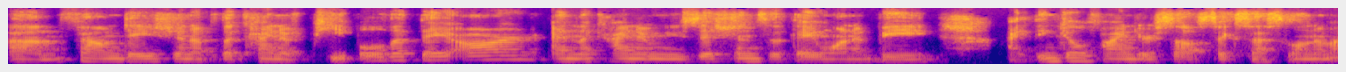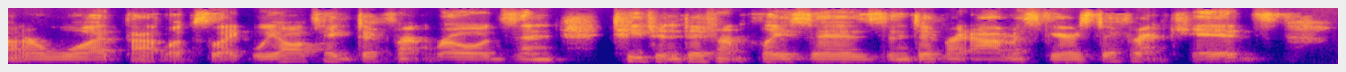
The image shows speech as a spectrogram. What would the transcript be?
um, foundation of the kind of people that they are and the kind of musicians that they want to be, I think you'll find yourself successful no matter what that looks like. We all take different roads and teach in different places and different atmospheres, different kids.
